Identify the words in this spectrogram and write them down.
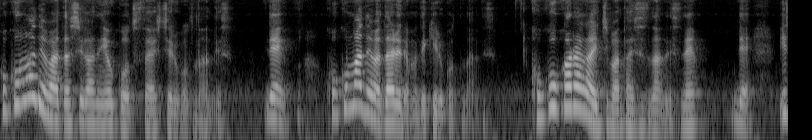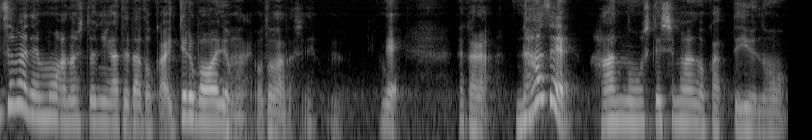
ここまで私がねよくお伝えしていることなんです。でここまでは誰でもできることなんです。ここからが一番大切なんですね。で、いつまでもあの人苦手だとか言ってる場合でもない。大人だしね。うん、で、だから、なぜ反応してしまうのかっていうのを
